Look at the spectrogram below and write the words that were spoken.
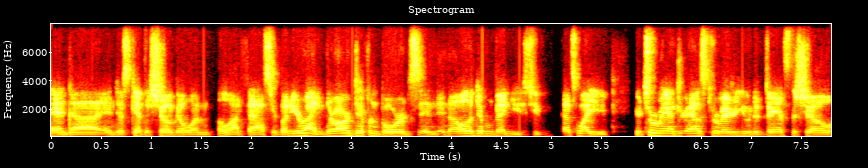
and uh, and just get the show going a lot faster. But you're right, there are different boards in, in all the different venues. You that's why you your tour manager as tour manager you would advance the show,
